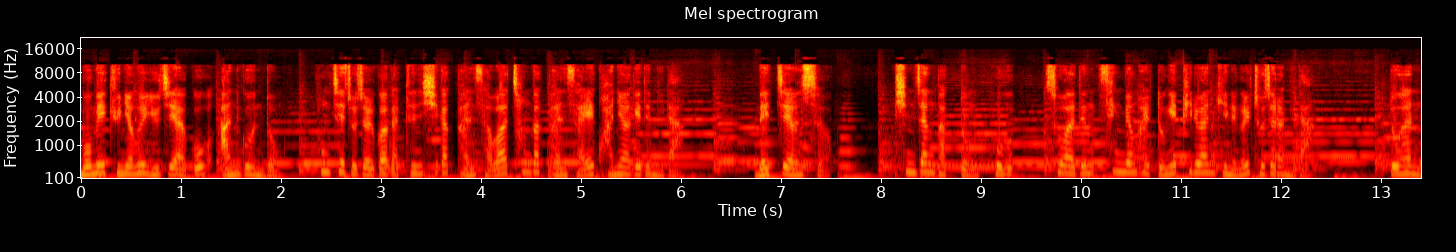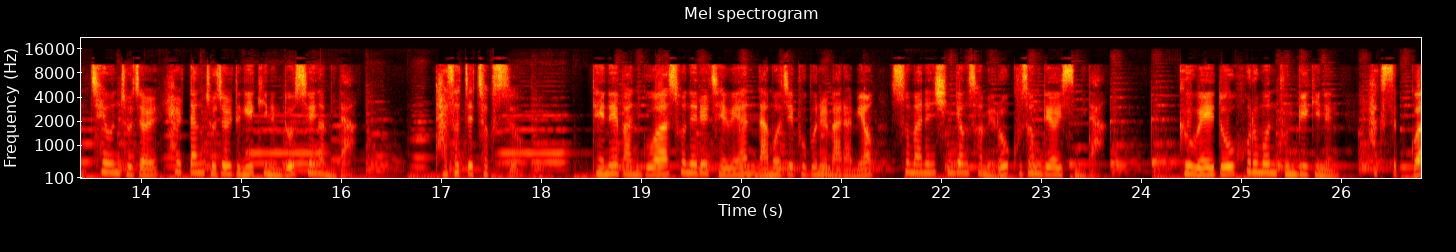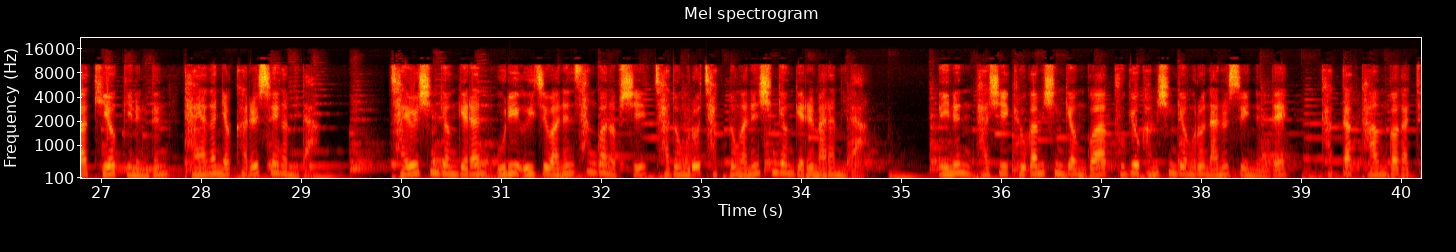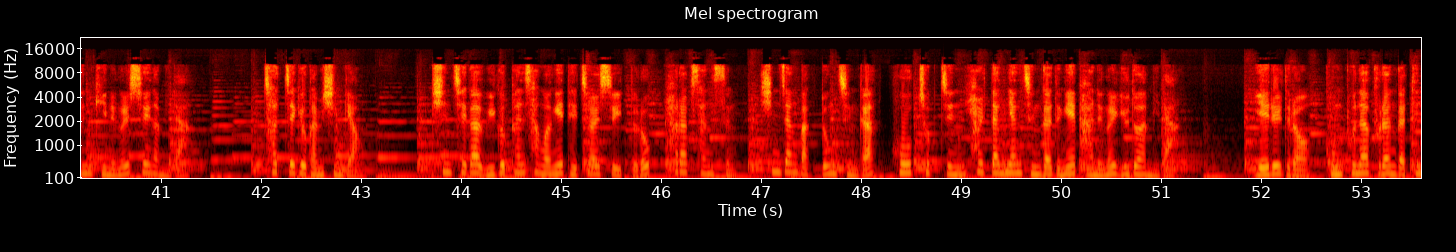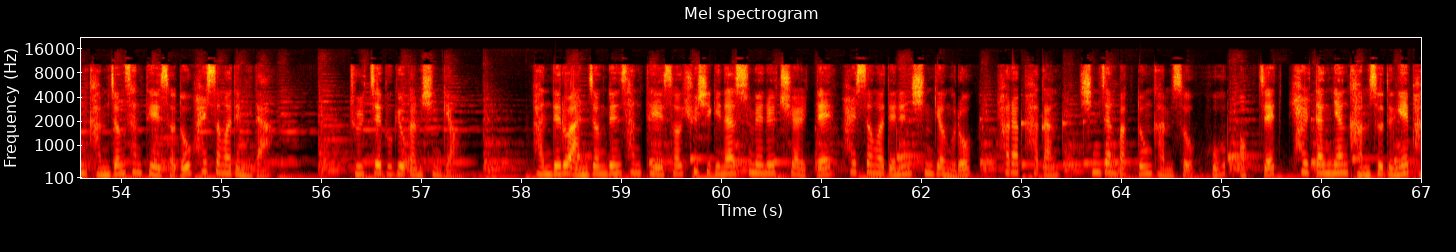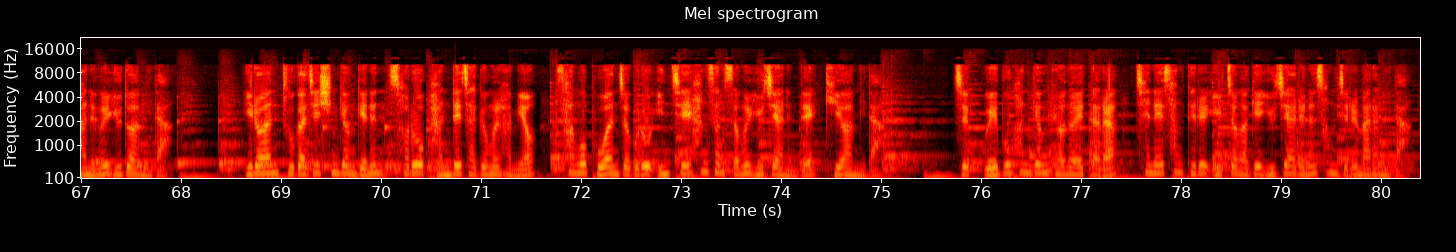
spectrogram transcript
몸의 균형을 유지하고 안구 운동, 홍채 조절과 같은 시각 반사와 청각 반사에 관여하게 됩니다. 넷째 연수. 심장 박동, 호흡, 소화 등 생명 활동에 필요한 기능을 조절합니다. 또한 체온 조절, 혈당 조절 등의 기능도 수행합니다. 다섯째 척수. 대뇌 반구와 소뇌를 제외한 나머지 부분을 말하며 수많은 신경 섬유로 구성되어 있습니다. 그 외에도 호르몬 분비 기능, 학습과 기억 기능 등 다양한 역할을 수행합니다. 자율신경계란 우리 의지와는 상관없이 자동으로 작동하는 신경계를 말합니다. 이는 다시 교감신경과 부교감신경으로 나눌 수 있는데 각각 다음과 같은 기능을 수행합니다. 첫째 교감신경. 신체가 위급한 상황에 대처할 수 있도록 혈압 상승, 심장 박동 증가, 호흡 촉진, 혈당량 증가 등의 반응을 유도합니다. 예를 들어 공포나 불안 같은 감정 상태에서도 활성화됩니다. 둘째 부교감신경. 반대로 안정된 상태에서 휴식이나 수면을 취할 때 활성화되는 신경으로 혈압 하강, 심장 박동 감소, 호흡 억제, 혈당량 감소 등의 반응을 유도합니다. 이러한 두 가지 신경계는 서로 반대 작용을 하며 상호 보완적으로 인체의 항상성을 유지하는 데 기여합니다. 즉 외부 환경 변화에 따라 체내 상태를 일정하게 유지하려는 성질을 말합니다.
